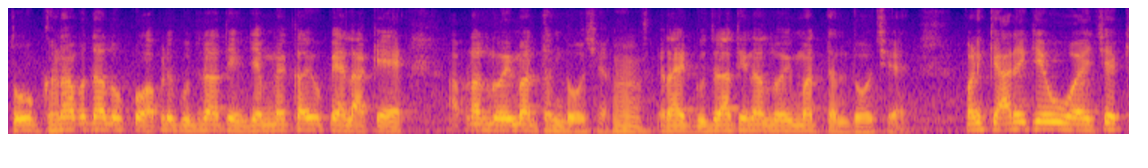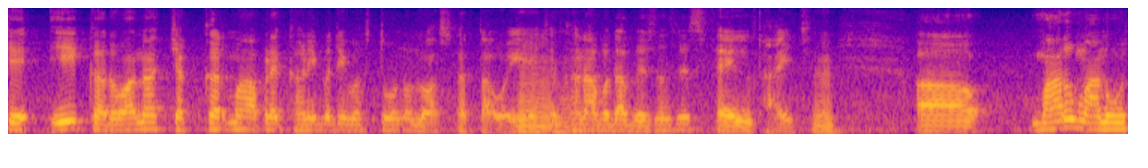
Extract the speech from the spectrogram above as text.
તો ઘણા બધા લોકો આપણે ગુજરાતી જેમ મેં કહ્યું પહેલા કે આપણા લોહીમાં ધંધો છે. રાઈટ ગુજરાતીના લોહીમાં ધંધો છે. પણ ક્યારેક એવું હોય છે કે એ કરવાના ચક્કરમાં આપણે ઘણી બધી વસ્તુઓનો લોસ કરતા હોઈએ છીએ. ઘણા બધા બિઝનેસીસ ફેલ થાય છે. મારું માનવું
